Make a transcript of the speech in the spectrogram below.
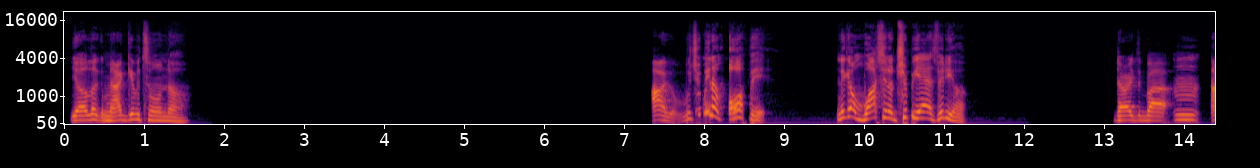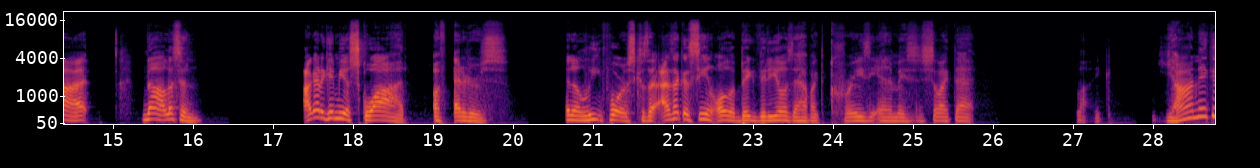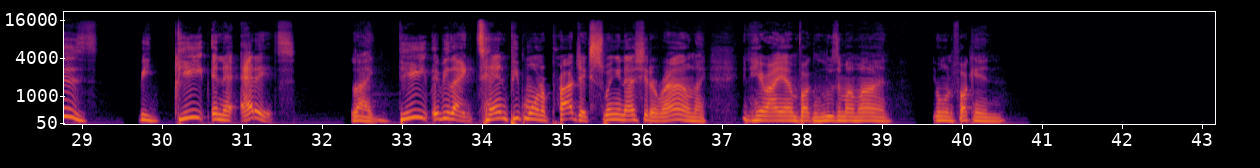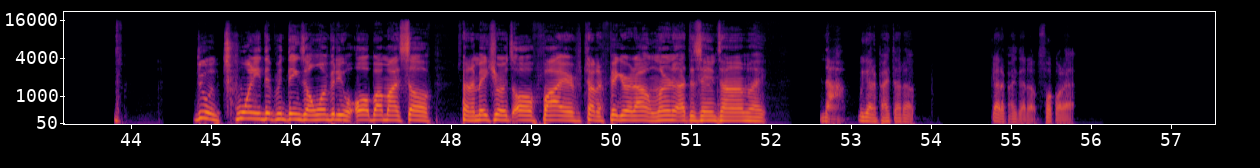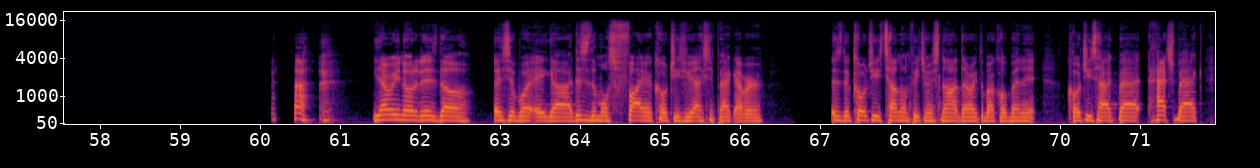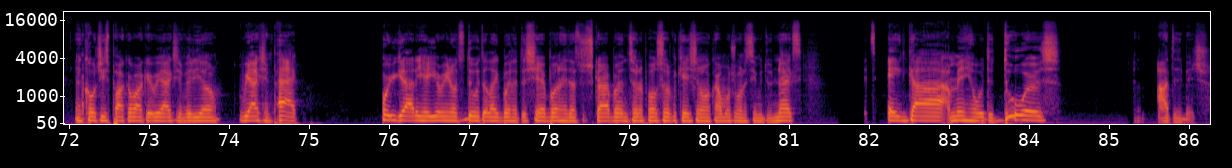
Yo, look, man, I give it to him though. I, what you mean I'm off it? Nigga, I'm watching a trippy ass video. Directed by, mm, alright. Nah, listen. I gotta get me a squad of editors, an elite force, because as I can see in all the big videos that have like crazy animations and shit like that, like y'all niggas be deep in the edits, like deep. It'd be like ten people on a project swinging that shit around, like, and here I am fucking losing my mind, doing fucking doing 20 different things on one video all by myself, trying to make sure it's all fire, trying to figure it out and learn it at the same time. Like, nah, we gotta pack that up. Gotta pack that up. Fuck all that. you already know what it is though. It's your boy 8 God. This is the most fire Cochise reaction pack ever. This is the Cochise Tell 'em featuring Snot, directed by Cole Bennett. Cochise Hackback, Hatchback, and Cochise Pocket Rocket reaction video reaction pack. Before you get out of here, you already know what to do with the like button, hit the share button, hit that subscribe button, turn the post notification on, comment what you want to see me do next. It's a guy. I'm in here with the doers. And I'm out this bitch.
